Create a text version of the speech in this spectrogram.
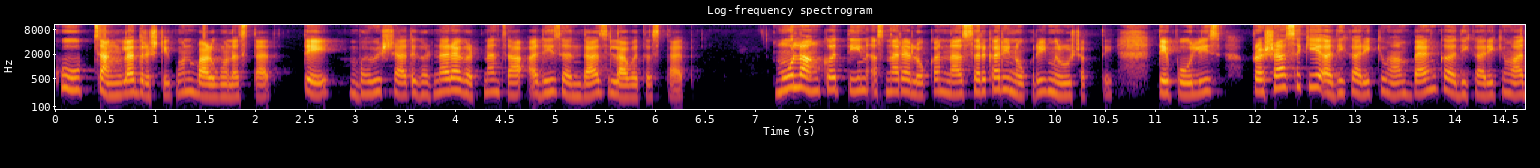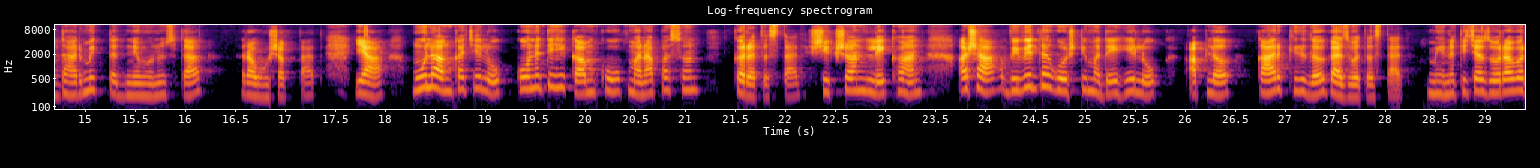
खूप चांगला दृष्टिकोन बाळगून असतात. ते भविष्यात घडणाऱ्या घटनांचा आधीच अंदाज लावत असतात. मूल अंक तीन असणाऱ्या लोकांना सरकारी नोकरी मिळू शकते. ते पोलीस प्रशासकीय अधिकारी किंवा बँक अधिकारी किंवा धार्मिक तज्ज्ञ म्हणून सुद्धा राहू शकतात. या मूल अंकाचे लोक कोणतेही काम खूप मनापासून करत असतात. शिक्षण लेखन अशा विविध गोष्टीमध्ये हे लोक आपलं कारकीर्द गाजवत असतात. मेहनतीच्या जोरावर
